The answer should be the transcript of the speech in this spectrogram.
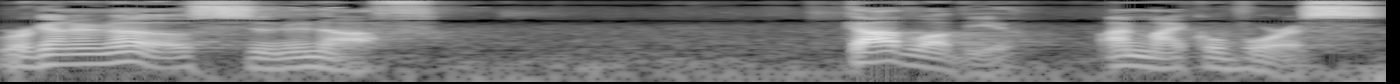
We're going to know soon enough. God love you. I'm Michael Voris.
